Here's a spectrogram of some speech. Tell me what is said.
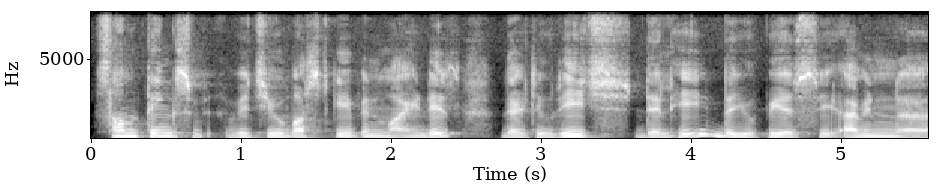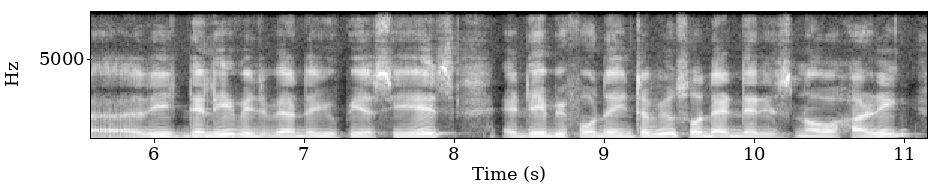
Some things which you must keep in mind is that you reach Delhi, the UPSC, I mean uh, reach Delhi where the UPSC is a day before the interview so that there is no hurry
